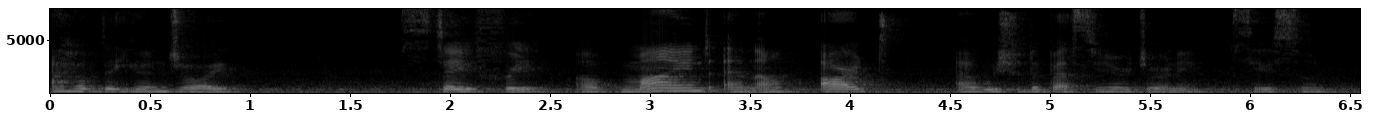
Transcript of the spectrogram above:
i hope that you enjoy. Stay free of mind and of art. I wish you the best in your journey. See you soon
